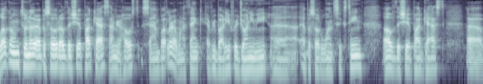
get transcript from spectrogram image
Welcome to another episode of the Shit Podcast. I'm your host, Sam Butler. I want to thank everybody for joining me, uh, episode 116 of the Shit Podcast. Uh,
